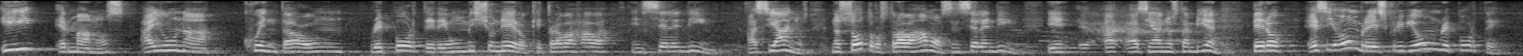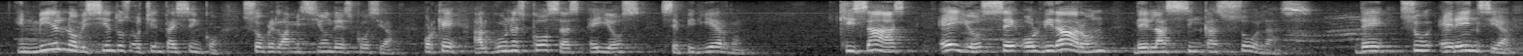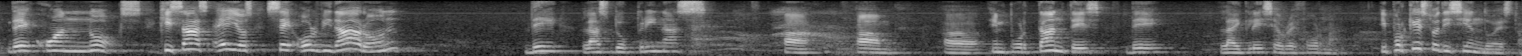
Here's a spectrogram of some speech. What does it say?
Y, hermanos, hay una cuenta o un reporte de un misionero que trabajaba en Celendín hace años. Nosotros trabajamos en Celendín y eh, hace años también. Pero ese hombre escribió un reporte en 1985 sobre la misión de Escocia, porque algunas cosas ellos se pidieron. Quizás ellos se olvidaron de las cinco solas, de su herencia, de Juan Knox. Quizás ellos se olvidaron de las doctrinas ah, ah, ah, importantes de la iglesia reforma. ¿Y por qué estoy diciendo esto?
